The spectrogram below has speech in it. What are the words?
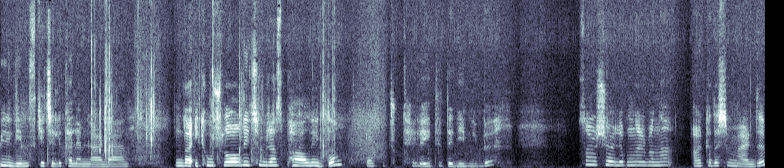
Bildiğimiz keçeli kalemlerden. Bunda iki uçlu olduğu için biraz pahalıydı. 4,5 TL'ydi dediğim gibi. Sonra şöyle bunları bana arkadaşım verdi.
